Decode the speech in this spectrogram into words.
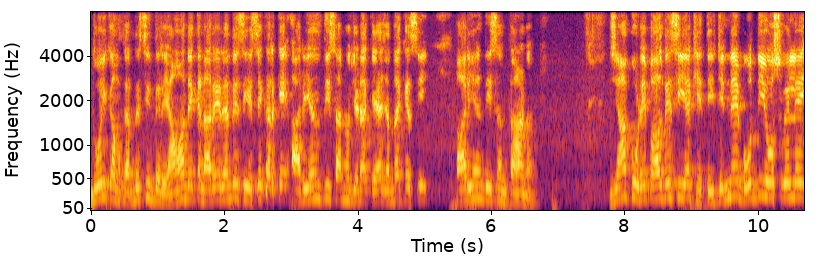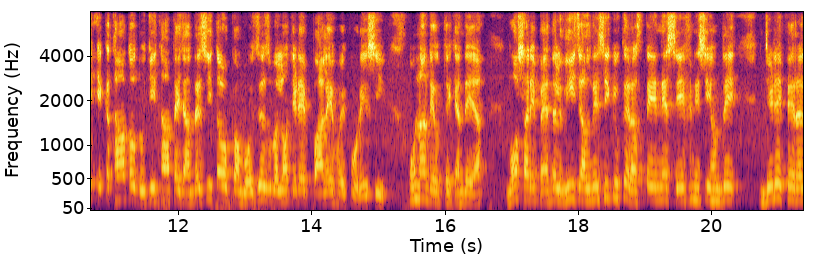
ਦੋ ਹੀ ਕੰਮ ਕਰਦੇ ਸੀ, ਦਰਿਆਵਾਂ ਦੇ ਕਿਨਾਰੇ ਰਹਿੰਦੇ ਸੀ। ਇਸੇ ਕਰਕੇ ਆਰੀਅਨਸ ਦੀ ਸਾਨੂੰ ਜਿਹੜਾ ਕਿਹਾ ਜਾਂਦਾ ਕਿ ਅਸੀਂ ਆਰੀਅਨ ਦੀ ਸੰਤਾਨ। ਜਾਂ ਘੋੜੇ ਪਾਲਦੇ ਸੀ ਜਾਂ ਖੇਤੀ, ਜਿੰਨੇ ਬੋਧੀ ਉਸ ਵੇਲੇ ਇੱਕ ਥਾਂ ਤੋਂ ਦੂਜੀ ਥਾਂ ਤੇ ਜਾਂਦੇ ਸੀ ਤਾਂ ਉਹ ਕੰਬੋਜਰਸ ਵੱਲੋਂ ਜਿਹੜੇ ਪਾਲੇ ਹੋਏ ਘੋੜੇ ਸੀ, ਉਹਨਾਂ ਦੇ ਉੱਤੇ ਕਹਿੰਦੇ ਆ, ਬਹੁਤ ਸਾਰੇ ਪੈਦਲ ਵੀ ਚੱਲਦੇ ਸੀ ਕਿਉਂਕਿ ਰਸਤੇ ਇੰਨੇ ਸੇਫ ਨਹੀਂ ਸੀ ਹੁੰਦੇ, ਜਿਹੜੇ ਫਿਰ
